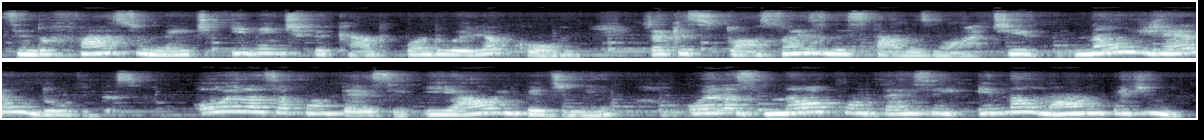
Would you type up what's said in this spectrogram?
sendo facilmente identificado quando ele ocorre, já que as situações listadas no artigo não geram dúvidas. Ou elas acontecem e há o um impedimento, ou elas não acontecem e não há o um impedimento.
